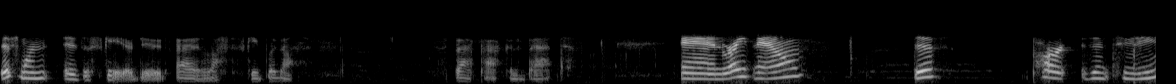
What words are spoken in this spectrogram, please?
This one is a skater, dude. I lost the skateboard though. Backpack and a bat. And right now, this part is in 2D.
